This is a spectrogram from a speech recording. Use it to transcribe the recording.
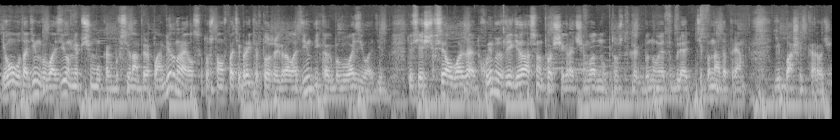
и он вот один вывозил. Мне почему, как бы, всегда, например, пломбир нравился, то, что он в Пати Брейкер тоже играл один и, как бы, вывозил один. То есть я всегда уважаю эту хуйню, потому что две гитары все равно проще играть, чем в одну, потому что, как бы, ну, это, блядь, типа, надо прям ебашить, короче.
